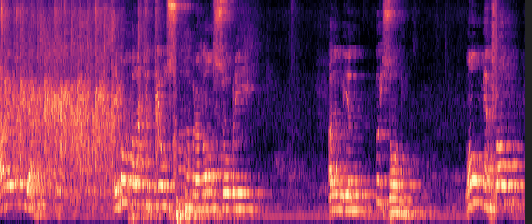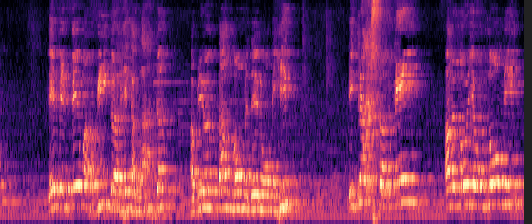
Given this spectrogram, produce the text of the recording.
Aleluia. Irmão, a palavra de Deus fala para nós sobre, aleluia, dois homens. Homem a qual ele viveu uma vida regalada, abriu dá o nome dele, um homem rico, e traz também, aleluia, um nome,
